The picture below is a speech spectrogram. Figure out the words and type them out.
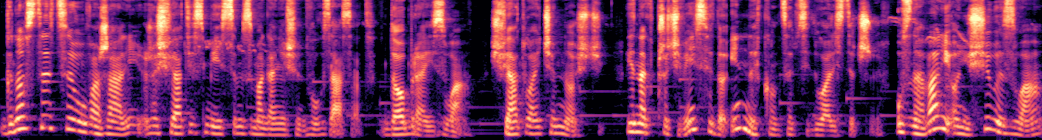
Gnostycy uważali, że świat jest miejscem zmagania się dwóch zasad dobra i zła, światła i ciemności. Jednak w przeciwieństwie do innych koncepcji dualistycznych, uznawali oni siły zła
